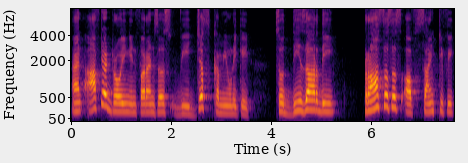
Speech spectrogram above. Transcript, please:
and after drawing inferences, we just communicate. So, these are the processes of scientific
